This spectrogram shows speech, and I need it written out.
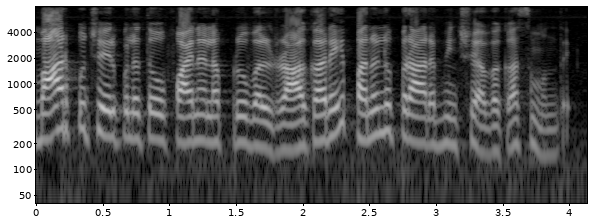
మార్పు చేర్పులతో ఫైనల్ అప్రూవల్ రాగానే పనులు ప్రారంభించే అవకాశం ఉంది.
